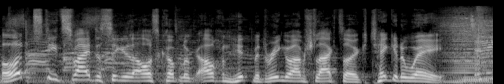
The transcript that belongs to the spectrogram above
Und die zweite Single-Auskopplung, auch ein Hit mit Ringo am Schlagzeug, Take It Away. Take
